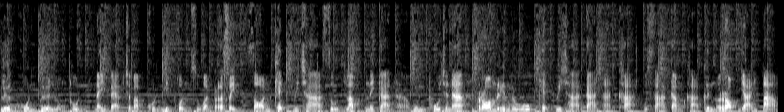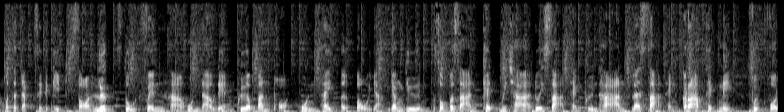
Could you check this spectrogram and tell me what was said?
เลือกหุ้นเพื่อลงทุน ในแบบฉบับคุณนิพนธ์สุวรรณประสิทธิ์ สอนเคล็ดวิชาสูตรลับในการหาหุ้นผู้ชนะ พร้อมเรียนรู้เคล็ดวิชาการอ่านขาด อุตสาหกรรมขาขึ้นรอบใหญ่ตามวัฏจักรเศรษฐกิจ สอนลึกสูตรเฟ้นหาหุ้นดาวเด่น เพื่อปั้นพอร์ตหุ้นให้เติบโตอย่างยั่งยืน ผสมผสานเคล็ดวิชาด้วยศาสตร์แห่งพื้นฐาน และศาสตร์แห่งกราฟเทคนิค ฝึกฝน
